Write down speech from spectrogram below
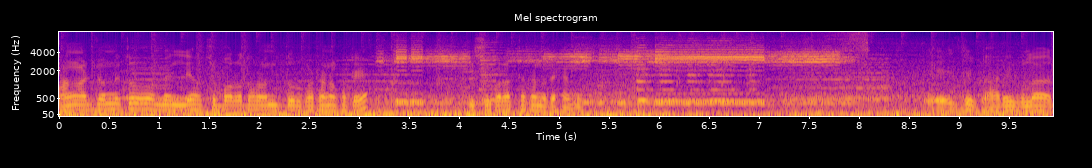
ভাঙার জন্য তো মেনলি হচ্ছে বড় ধরনের দুর্ঘটনা ঘটে। কিছু করার থাকে না, দেখেন। এই যে গাড়িগুলার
